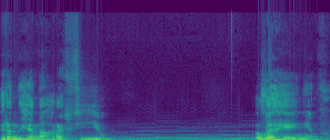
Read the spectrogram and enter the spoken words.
рентгенографію легенів.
